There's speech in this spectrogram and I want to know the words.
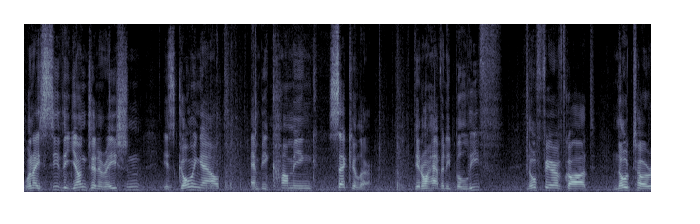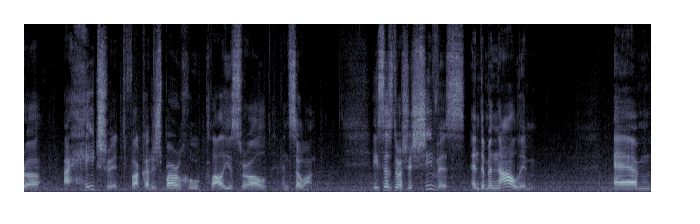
when I see the young generation is going out and becoming secular. They don't have any belief, no fear of God, no Torah, a hatred for HaKadosh Baruch Hu, Klal Yisrael, and so on. He says the Rosh Hashivas and the Menalim um,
